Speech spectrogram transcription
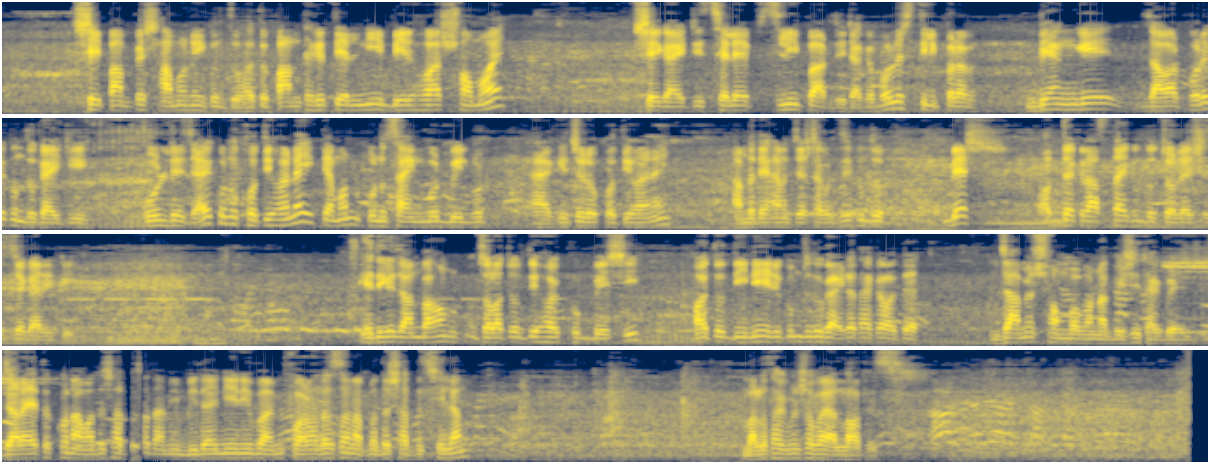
সেই পাম্পের সামনেই কিন্তু হয়তো পাম্প থেকে তেল নিয়ে বের হওয়ার সময় সেই গাড়িটির ছেলে স্লিপার যেটাকে বলে, স্লিপার ভেঙ্গে যাওয়ার পরে কিন্তু গাড়িটি উল্টে যায়। কোনো ক্ষতি হয় নাই, তেমন কোনো সাইনবোর্ড, বিলবোর্ড কিছুরও ক্ষতি হয় নাই। আমরা দেখানোর চেষ্টা করছি কিন্তু বেশ অর্ধেক রাস্তায় কিন্তু চলে এসেছে গাড়িটি। এদিকে যানবাহন চলাচলতি হয় খুব বেশি। হয়তো দিনে এরকম যদি গাড়িটা থাকে, হয়তো জামের সম্ভাবনা বেশি থাকবে। যারা এতক্ষণ আমাদের সাথে আমি বিদায় নিয়ে নিব। আমি ফরহাদ হাসান আপনাদের সাথে ছিলাম। ভালো থাকবেন সবাই, আল্লাহ হাফিজ।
